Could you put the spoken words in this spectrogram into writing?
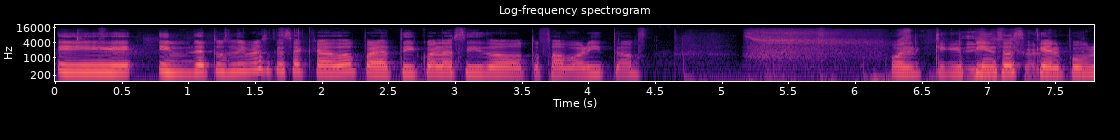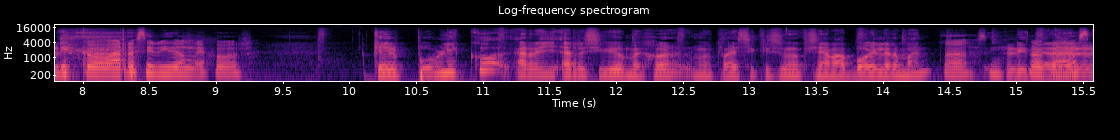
y, y de tus libros que has sacado, para ti, ¿cuál ha sido tu favorito? O el que piensas que el público ha recibido mejor. Que el público ha, recibido mejor, me parece que es uno que se llama Boilerman. Ah, sí. Literal,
